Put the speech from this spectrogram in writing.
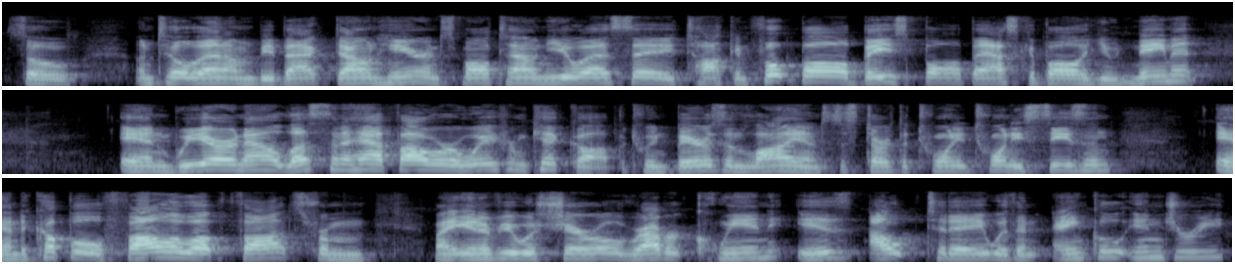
So until then, I'm going to be back down here in small town USA talking football, baseball, basketball, you name it. And we are now less than a half hour away from kickoff between Bears and Lions to start the 2020 season. And a couple follow up thoughts from my interview with Cheryl. Robert Quinn is out today with an ankle injury.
